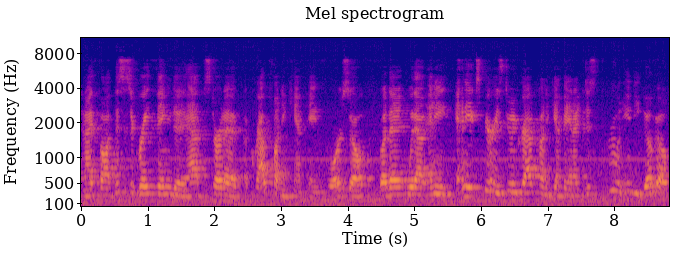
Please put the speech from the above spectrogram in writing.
and I thought this is a great thing to have start a, a crowdfunding campaign for. So, then without any any experience doing crowdfunding campaign, I just threw an Indiegogo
